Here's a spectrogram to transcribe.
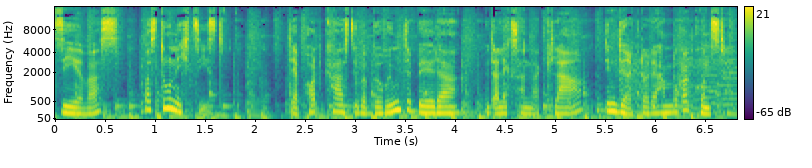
sehe was, was du nicht siehst. Der Podcast über berühmte Bilder mit Alexander Klar, dem Direktor der Hamburger Kunsthalle.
